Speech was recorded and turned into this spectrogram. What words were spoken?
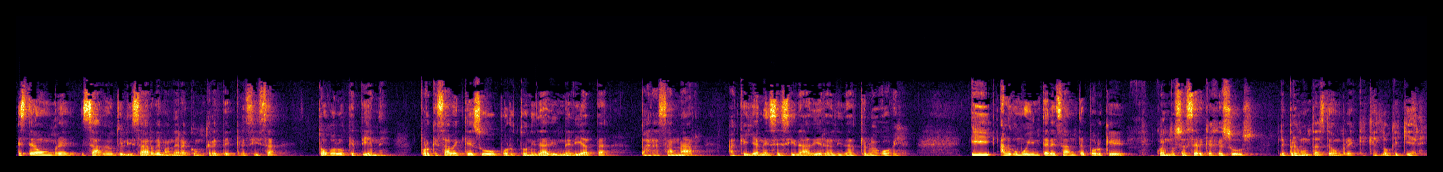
Este hombre sabe utilizar de manera concreta y precisa todo lo que tiene, porque sabe que es su oportunidad inmediata para sanar aquella necesidad y realidad que lo agobia. Y algo muy interesante porque cuando se acerca Jesús, le pregunta a este hombre qué es lo que quiere.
